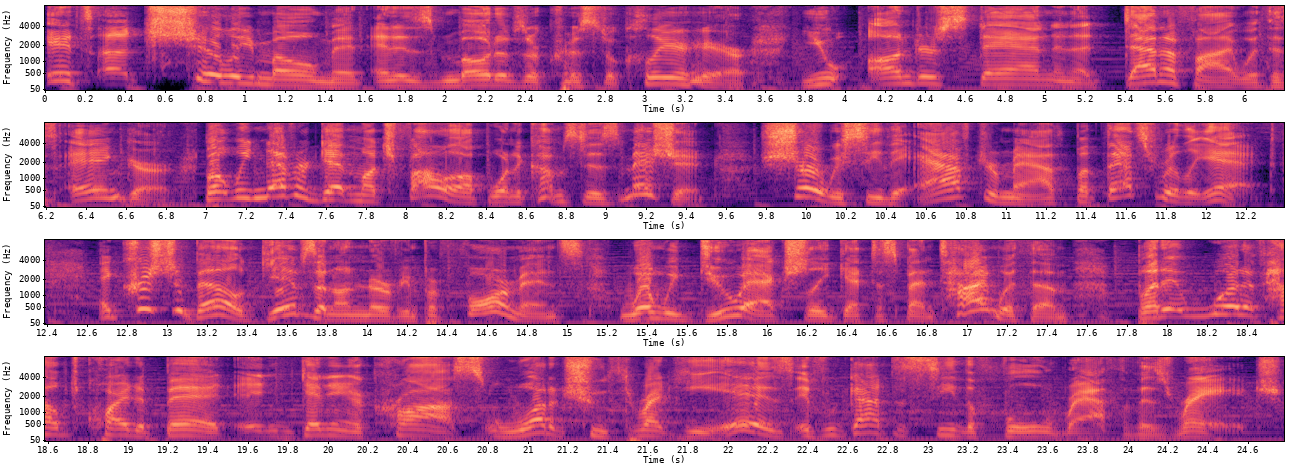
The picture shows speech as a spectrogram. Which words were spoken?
It's a chilly moment, and his motives are crystal clear here. You understand and identify with his anger, but we never get much follow up when it comes to his mission. Sure, we see the aftermath, but that's really it. And Christian Bale gives an unnerving performance when we do actually get to spend time with him, but it would have helped quite a bit in getting across what a true threat he is if we got to see the full wrath of his rage.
